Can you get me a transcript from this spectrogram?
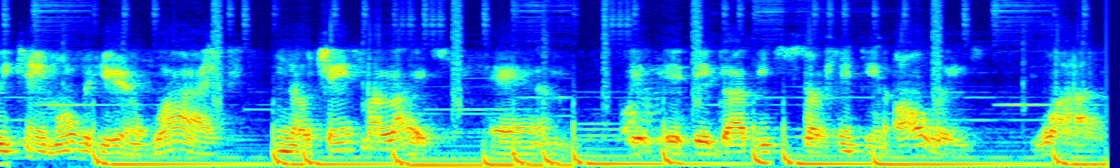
we came over here and why, you know, changed my life. And it, it, it got me to start thinking always, why?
